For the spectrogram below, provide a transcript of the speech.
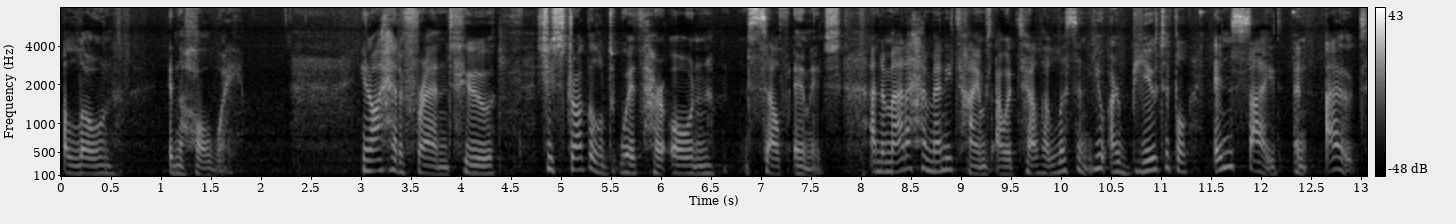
alone in the hallway? You know, I had a friend who she struggled with her own self image. And no matter how many times I would tell her, listen, you are beautiful inside and out,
